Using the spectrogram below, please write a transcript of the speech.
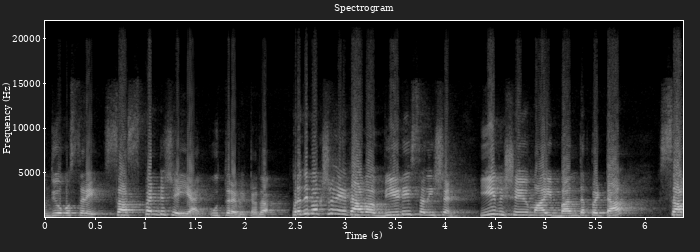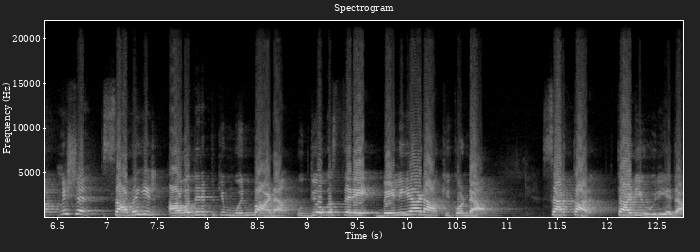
ഉദ്യോഗസ്ഥരെ സസ്പെൻഡ് ചെയ്യാൻ ഉത്തരവിട്ടത്. പ്രതിപക്ഷ നേതാവ് വി ഡി സതീശൻ ഈ വിഷയവുമായി ബന്ധപ്പെട്ട സബ്മിഷൻ സഭയിൽ അവതരിപ്പിക്കും മുൻപാണ് ഉദ്യോഗസ്ഥരെ ബലിയാടാക്കിക്കൊണ്ട് സർക്കാർ തടിയൂരിയത്.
